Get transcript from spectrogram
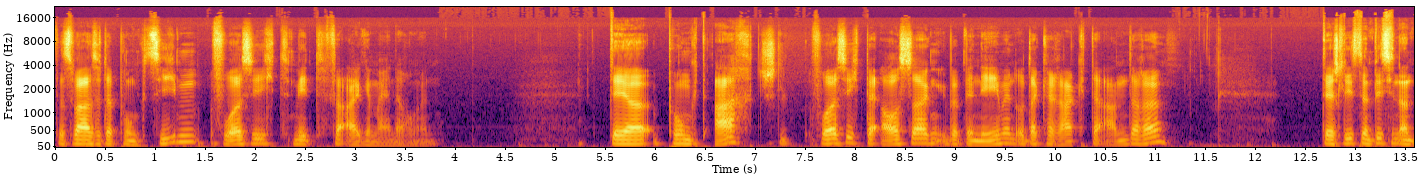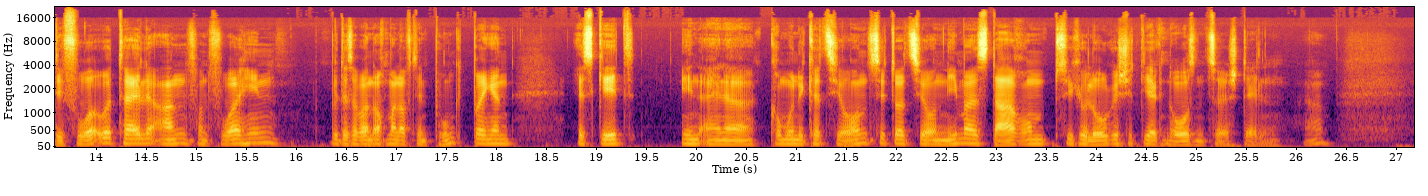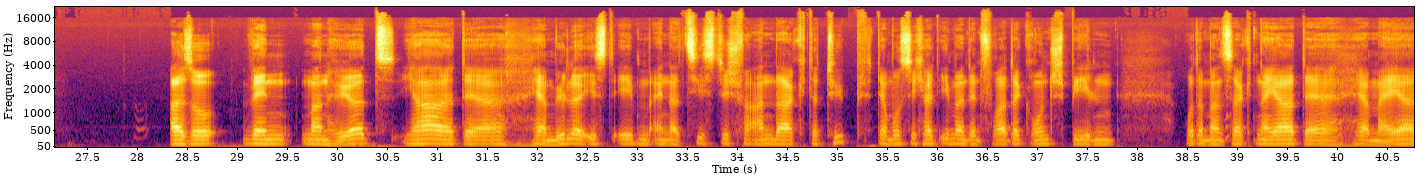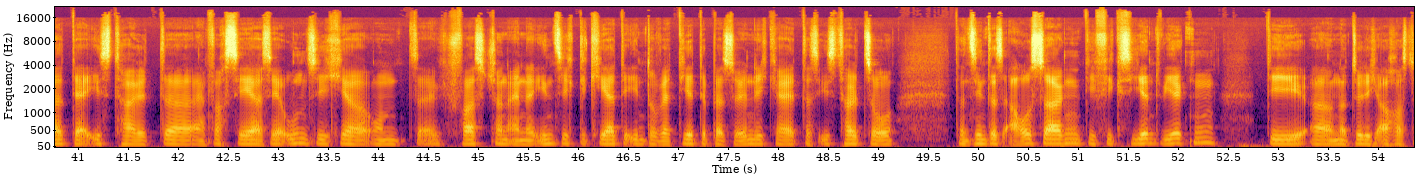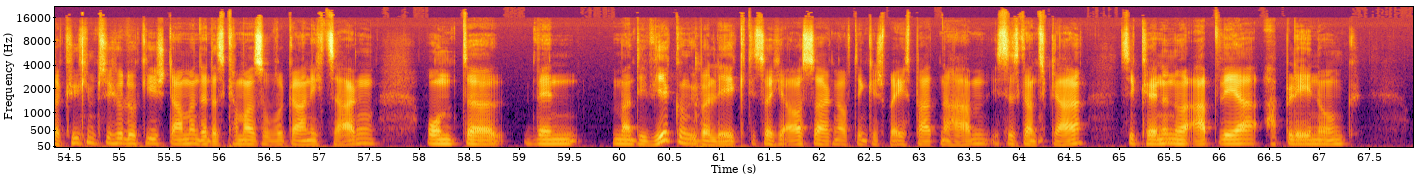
Das war also der Punkt 7, Vorsicht mit Verallgemeinerungen. Der Punkt 8, Vorsicht bei Aussagen über Benehmen oder Charakter anderer, der schließt ein bisschen an die Vorurteile an von vorhin, will das aber nochmal auf den Punkt bringen. Es geht in einer Kommunikationssituation niemals darum, psychologische Diagnosen zu erstellen. Ja? Also wenn man hört, ja, der Herr Müller ist eben ein narzisstisch veranlagter Typ, der muss sich halt immer in den Vordergrund spielen oder man sagt, naja, der Herr Meier, der ist halt äh, einfach sehr, sehr unsicher und äh, fast schon eine in sich gekehrte, introvertierte Persönlichkeit. Das ist halt so. Dann sind das Aussagen, die fixierend wirken, die äh, natürlich auch aus der Küchenpsychologie stammen, denn das kann man so wohl gar nicht sagen. Und äh, wenn man die Wirkung überlegt, die solche Aussagen auf den Gesprächspartner haben, ist es ganz klar, sie können nur Abwehr, Ablehnung,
